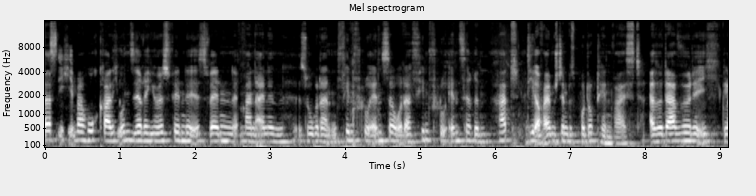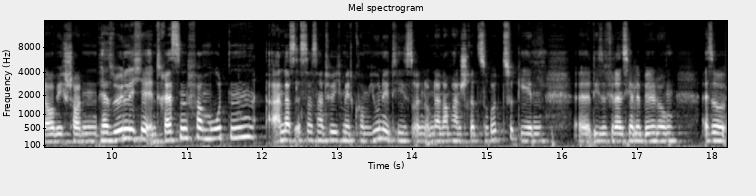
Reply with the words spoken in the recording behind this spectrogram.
Was ich immer hochgradig unseriös finde, ist, wenn man einen sogenannten Finfluencer oder Finfluencerin hat, die auf ein bestimmtes Produkt hinweist. Also da würde ich, glaube ich, schon persönliche Interessen vermuten. Anders ist das natürlich mit Communities und um dann nochmal einen Schritt zurückzugehen, äh, diese finanzielle Bildung. Also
